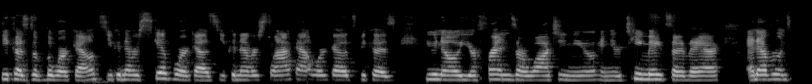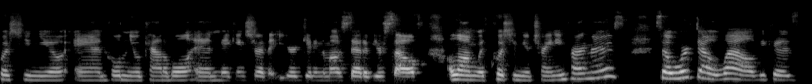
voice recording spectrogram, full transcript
because of the workouts. You can never skip workouts. You can never slack out workouts because you know your friends are watching you and your teammates are there and everyone's pushing you and holding you accountable and making sure that you're getting the most out of yourself along with pushing your training partners. So it worked out well because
